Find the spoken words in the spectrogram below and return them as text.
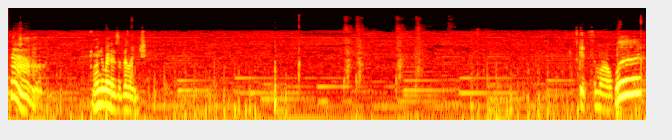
Hmm. wonder where there's a village. Let's get some more wood.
